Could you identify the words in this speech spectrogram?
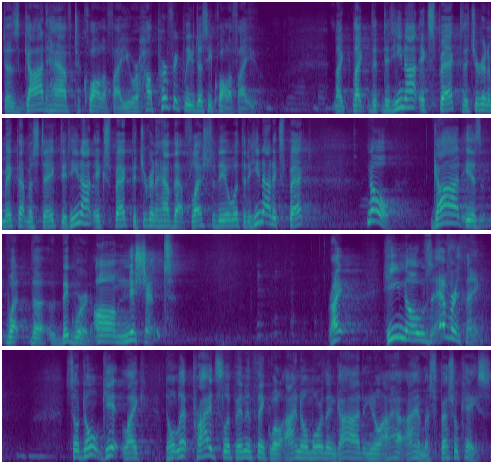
does God have to qualify you, or how perfectly does He qualify you? Like, like did he not expect that you're going to make that mistake? Did he not expect that you're going to have that flesh to deal with? Did he not expect? No. God is what the big word, omniscient. Right? He knows everything. So don't get like, don't let pride slip in and think, well, I know more than God. You know, I, I am a special case.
